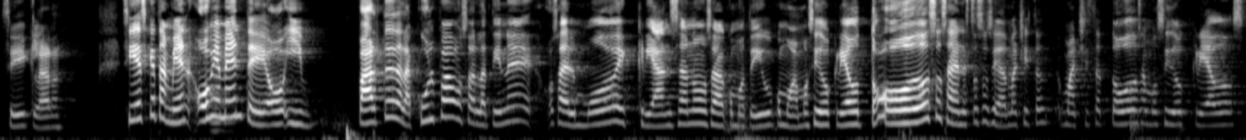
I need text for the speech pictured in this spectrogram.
Sí, claro. Sí, es que también, obviamente, o- y parte de la culpa, o sea, la tiene, o sea, el modo de crianza, ¿no? O sea, como te digo, como hemos sido criados todos, o sea, en esta sociedad machista, machista todos hemos sido criados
